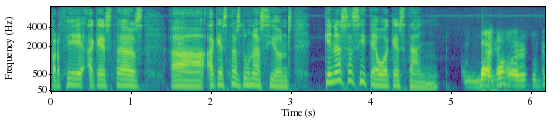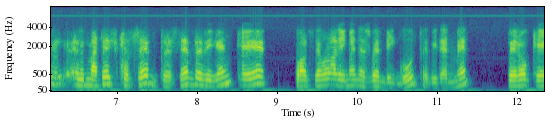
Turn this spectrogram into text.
per fer aquestes, eh, aquestes donacions. Què necessiteu aquest any? Bueno, el mateix que sempre. Sempre diguem que qualsevol aliment és benvingut, evidentment, però que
